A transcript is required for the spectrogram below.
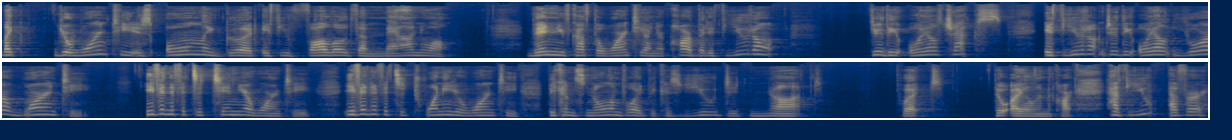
Like your warranty is only good if you follow the manual. Then you've got the warranty on your car. But if you don't do the oil checks, if you don't do the oil, your warranty even if it's a 10 year warranty, even if it's a 20 year warranty, becomes null and void because you did not put the oil in the car. Have you ever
